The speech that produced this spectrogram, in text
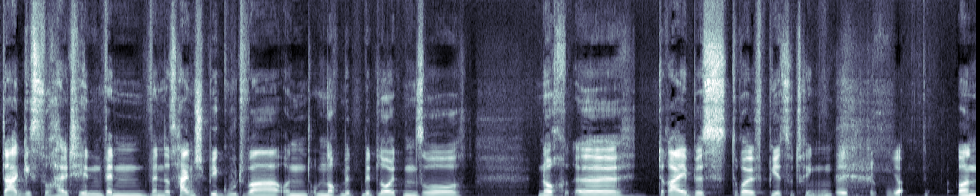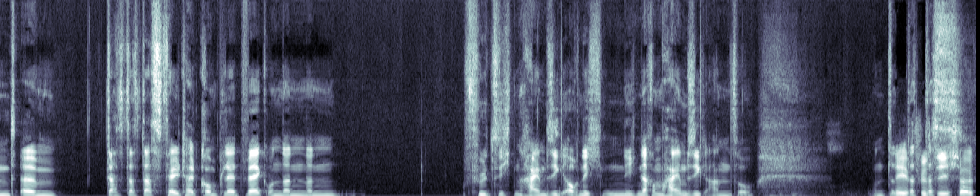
da gehst du halt hin, wenn, wenn das Heimspiel gut war und um noch mit, mit Leuten so noch äh, drei bis zwölf Bier zu trinken. Ja. Und ähm, das, das, das fällt halt komplett weg und dann, dann fühlt sich ein Heimsieg auch nicht, nicht nach einem Heimsieg an. So. Und nee, das, fühlt das, sich halt.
